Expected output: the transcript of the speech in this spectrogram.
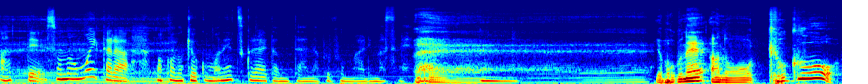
あって、その思いから、まあ、この曲もね作られたみたいな部分もありますね。ええいや僕ねあの曲を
